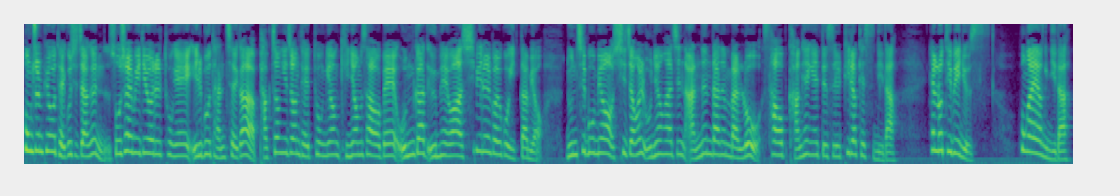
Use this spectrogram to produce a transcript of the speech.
홍준표 대구시장은 소셜미디어를 통해 일부 단체가 박정희 전 대통령 기념 사업에 온갖 음해와 시비를 걸고 있다며 눈치 보며 시정을 운영하진 않는다는 말로 사업 강행의 뜻을 피력했습니다. 헬로티비 뉴스 홍아영입니다.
